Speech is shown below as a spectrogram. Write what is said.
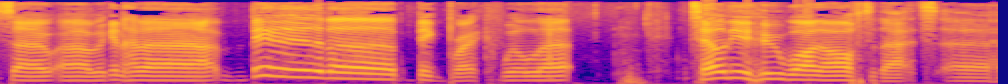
So uh, we're going to have a bit of a big break. We'll uh, tell you who won after that uh,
